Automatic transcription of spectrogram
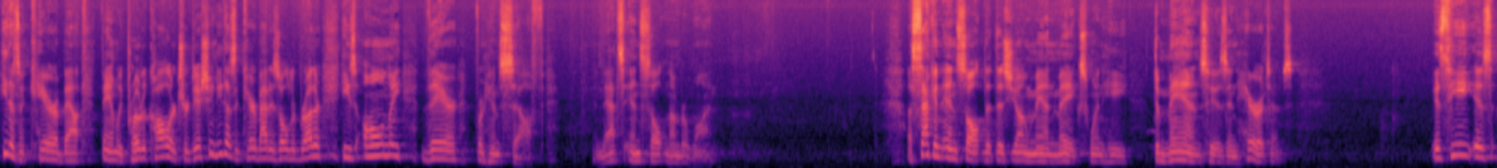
He doesn't care about family protocol or tradition. He doesn't care about his older brother. He's only there for himself. And that's insult number one. A second insult that this young man makes when he demands his inheritance is he is,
